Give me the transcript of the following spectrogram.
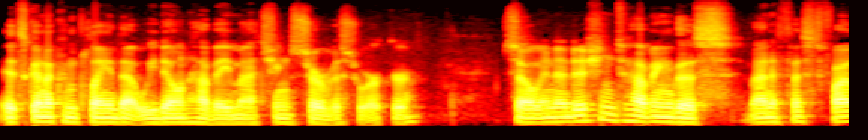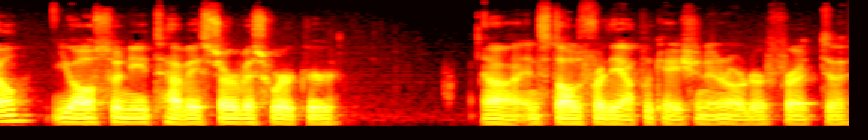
it's going to complain that we don't have a matching service worker. So in addition to having this manifest file, you also need to have a service worker uh, installed for the application in order for it to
